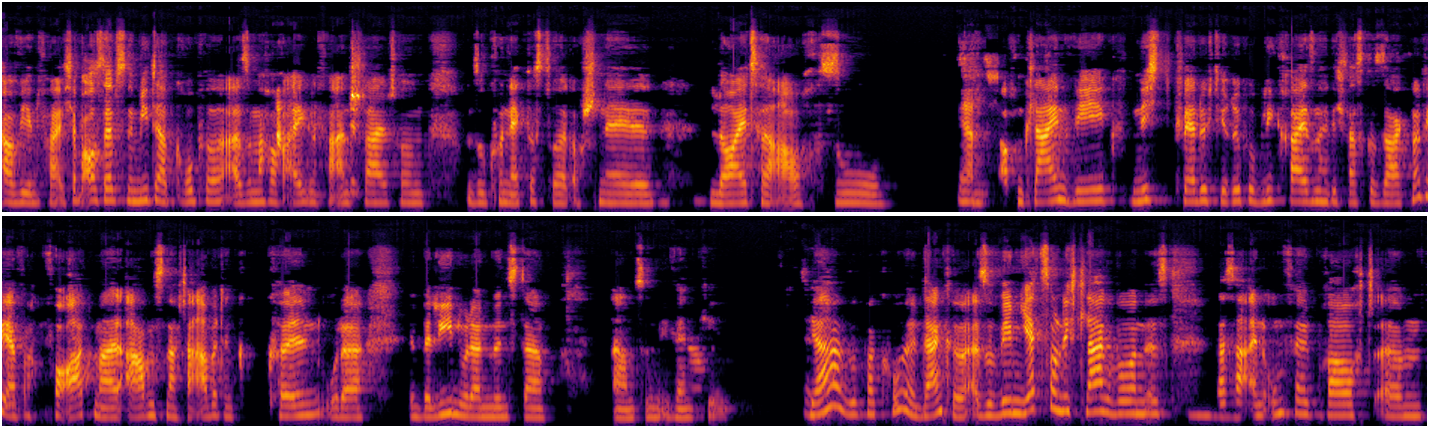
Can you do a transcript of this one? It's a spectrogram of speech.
Auf jeden Fall. Ich habe auch selbst eine Meetup-Gruppe, also mache auch eigene Veranstaltungen und so connectest du halt auch schnell Leute auch so ja. auf einem kleinen Weg, nicht quer durch die Republik reisen, hätte ich was gesagt, ne? die einfach vor Ort mal abends nach der Arbeit in Köln oder in Berlin oder in Münster ähm, zu einem Event ja. gehen. Ja, super cool, danke. Also wem jetzt noch nicht klar geworden ist, mhm. dass er ein Umfeld braucht, ähm,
